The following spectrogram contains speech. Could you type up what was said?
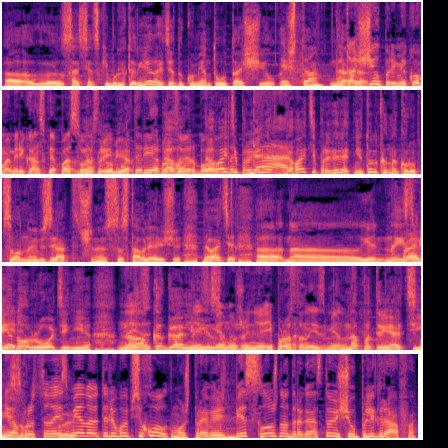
а, соседский бультерьер эти документы утащил. И что? Да, Утащил прямиком американское посольство. Например. Бультерьер был завербован. давайте, проверять, Да. давайте проверять не только на коррупционную взяточную составляющую. Давайте а, на, я- на измену Проверим. родине, на, из- алкоголизм. На измену жене. И просто на измену. На патриотизм. Не, просто на измену это любой психолог может проверить, без сложного дорогостоящего полиграфа.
